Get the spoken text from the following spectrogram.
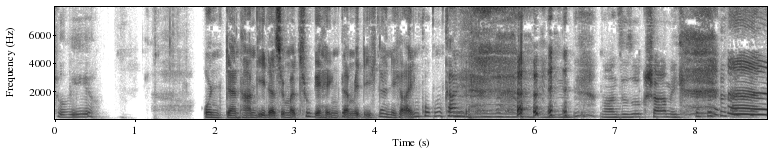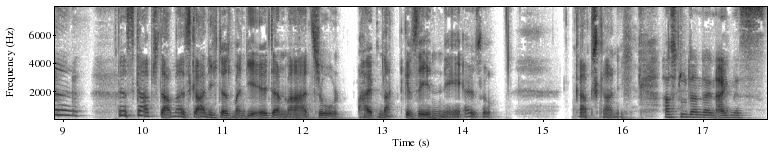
So wie hier. Und dann haben die das immer zugehängt, damit ich da nicht reingucken kann. Waren sie so schamig. das gab es damals gar nicht, dass man die Eltern mal hat so halbnackt gesehen. Nee, also gab es gar nicht. Hast du dann dein eigenes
